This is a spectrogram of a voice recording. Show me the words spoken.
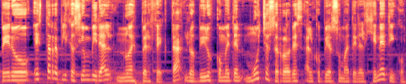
Pero esta replicación viral no es perfecta, los virus cometen muchos errores al copiar su material genético.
